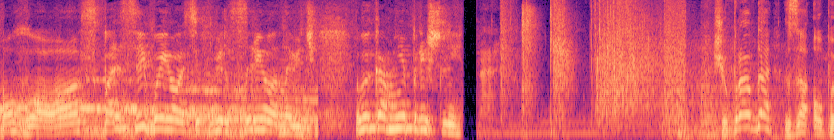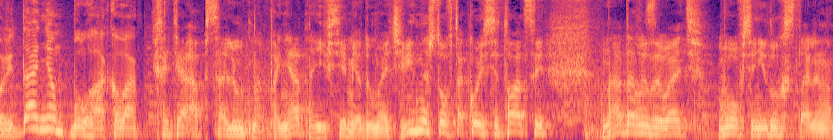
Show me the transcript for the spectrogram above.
Ого, спасибо, Иосиф Виссарионович. Вы ко мне пришли. Щоправда, за оповіданням Булгакова. Хотя абсолютно понятно и всем, я думаю, очевидно, что в такой ситуации надо вызывать вовсе не дух Сталина.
